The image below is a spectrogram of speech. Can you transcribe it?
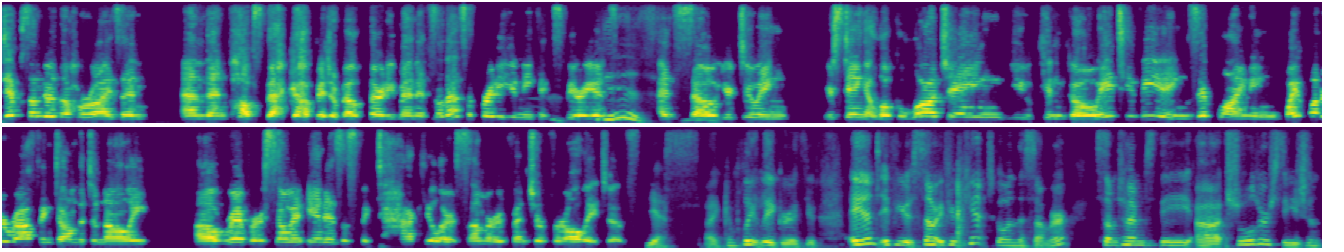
dips under the horizon and then pops back up in about 30 minutes. So that's a pretty unique experience. It is. And so you're doing you're staying at local lodging. You can go ATVing, ziplining, whitewater rafting down the Denali uh, River. So it, it is a spectacular summer adventure for all ages. Yes, I completely agree with you. And if you some if you can't go in the summer, sometimes the uh, shoulder season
